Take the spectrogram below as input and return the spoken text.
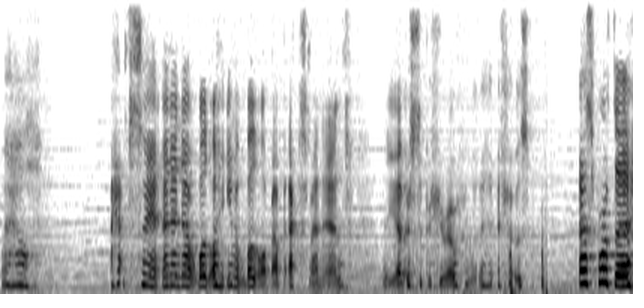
well, I have to say, and I know little, even little about X-Men and the other superhero shows. As for the,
